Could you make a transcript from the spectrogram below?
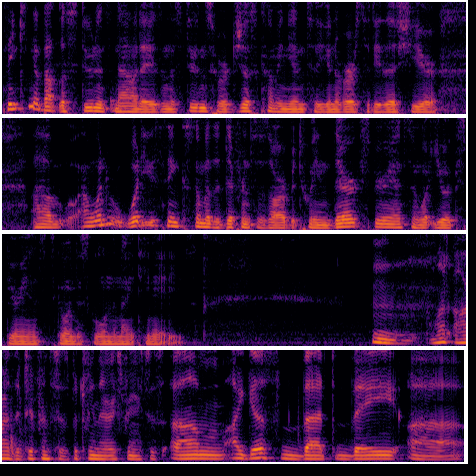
thinking about the students nowadays and the students who are just coming into university this year, um, I wonder what do you think some of the differences are between their experience and what you experienced going to school in the 1980s? Hmm. What are the differences between their experiences? Um, I guess that they uh,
